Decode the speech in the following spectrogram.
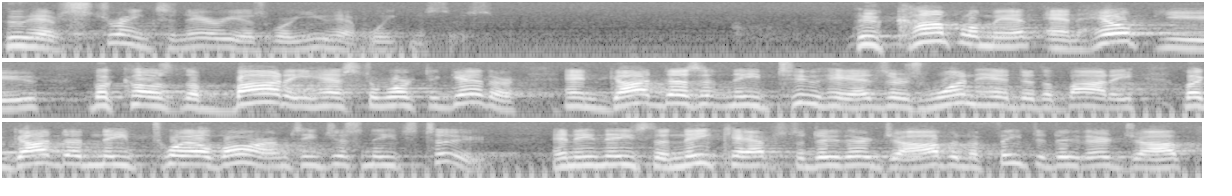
who have strengths in areas where you have weaknesses, who complement and help you because the body has to work together. And God doesn't need two heads, there's one head to the body, but God doesn't need 12 arms, He just needs two. And he needs the kneecaps to do their job and the feet to do their job.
